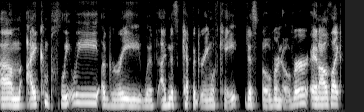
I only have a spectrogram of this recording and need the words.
um, I completely agree with I just kept agreeing with Kate just over and over. And I was like,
